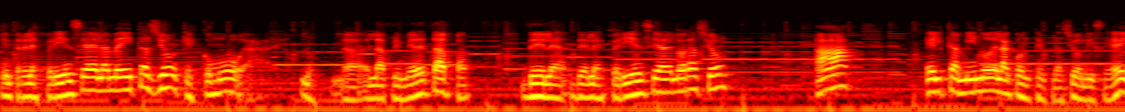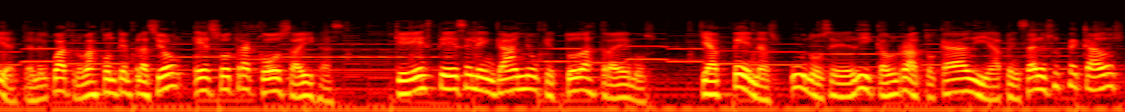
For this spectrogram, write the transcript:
entre la experiencia de la meditación, que es como ah, la, primera etapa de la, de la experiencia de la oración, a el camino de la contemplación, dice ella, ya en el 4. Más contemplación es otra cosa, hijas, que este es el engaño que todas traemos, que apenas uno se dedica un rato cada día a pensar en sus pecados,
